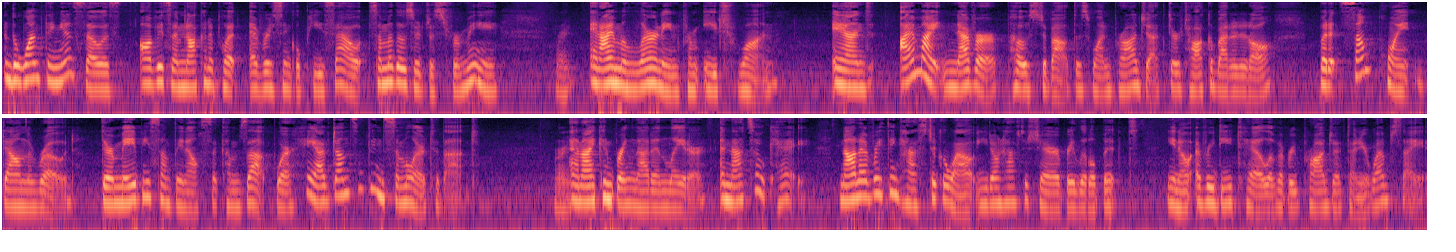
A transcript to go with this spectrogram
the one thing is, though, is obviously I'm not going to put every single piece out. Some of those are just for me Right. and I'm learning from each one. And I might never post about this one project or talk about it at all, but at some point down the road, there may be something else that comes up where, hey, I've done something similar to that, Right. and I can bring that in later. And that's okay. Not everything has to go out. You don't have to share every little bit, you know, every detail of every project on your website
